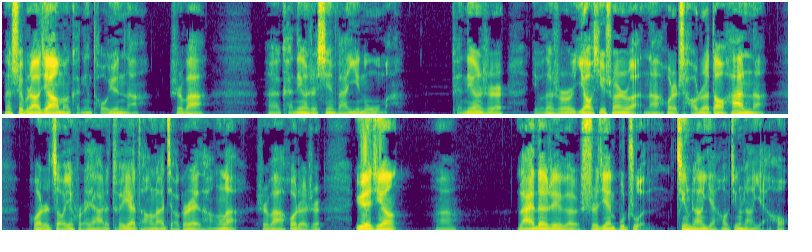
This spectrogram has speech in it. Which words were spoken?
那睡不着觉嘛，肯定头晕呐，是吧？呃，肯定是心烦易怒嘛，肯定是有的时候腰膝酸软呐，或者潮热盗汗呐，或者走一会儿呀，这腿也疼了，脚跟也疼了，是吧？或者是月经啊来的这个时间不准，经常延后，经常延后，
